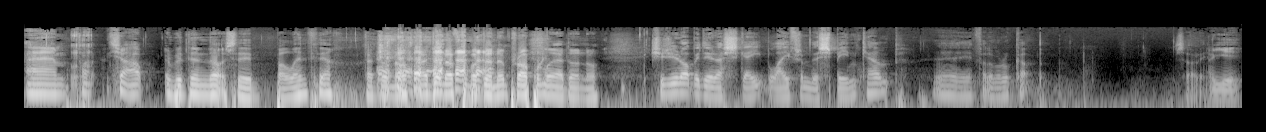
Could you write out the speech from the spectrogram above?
Um, shut up. We did not say Valencia. I don't know. I don't know if we're doing it properly. I don't know. Should you not be doing a Skype live from the Spain camp uh, for the World Cup? Sorry. Are you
